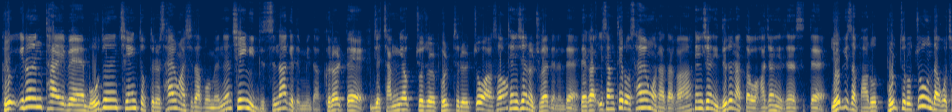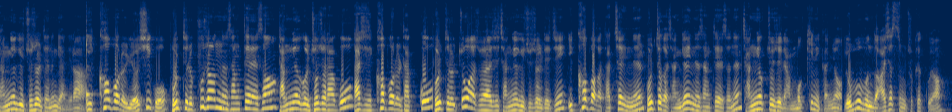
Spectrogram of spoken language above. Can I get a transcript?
그리고 이런 타입의 모든 체인톱들을 사용하시다 보면은 체인이 느슨하게 됩니다. 그럴 때 이제 장력 조절 볼트를 쪼아서 텐션을 줘야 되는데 내가 이 상태로 사용을 하다가 텐션이 늘어났다고 가정이 되었을 때 여기서 바로 볼트로 쪼은다고 장력이 조절되는 게 아니라 이 커버를 여시고 볼트를 풀어놓는 상태에서 장력을 조절하고 다시 커버를 닫고 볼트를 쪼아줘야지 장력이 조절되지 이 커버가 닫혀있는 볼트가 잠겨있는 상태에서는 장력 조절이 안 먹히니까요. 이 부분도 아셨으면 좋겠고요.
